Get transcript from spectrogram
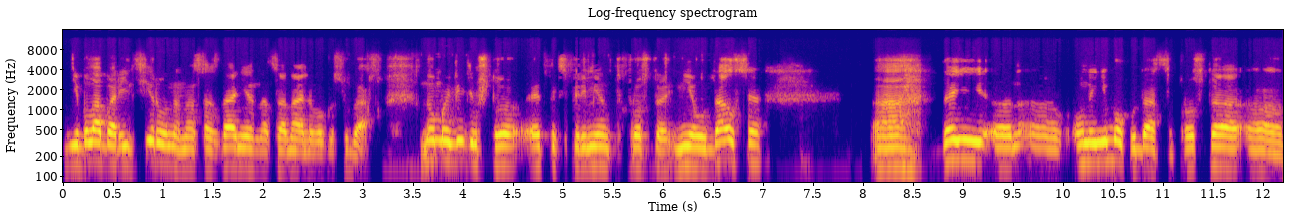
не была бы ориентирована на создание национального государства. Но мы видим, что этот эксперимент просто не удался. А, да и э, э, он и не мог удаться, просто э,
